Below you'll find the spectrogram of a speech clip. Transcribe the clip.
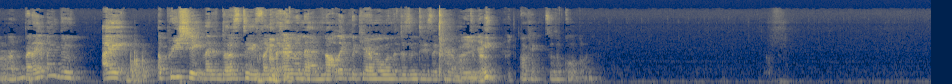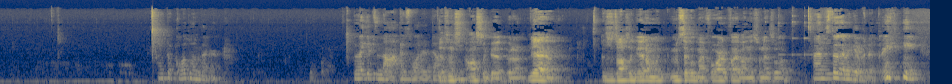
all right. But I, I do, I appreciate that it does taste like the M&M, not like the caramel one that doesn't taste like caramel. There you to go. me. Okay, so the cold one. I like the cold one better. Feel like it's not as watered down. This one's also good, but um, yeah, this is also good. I'm gonna, I'm gonna stick with my four out of five on this one as well. I'm still gonna give it a three.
